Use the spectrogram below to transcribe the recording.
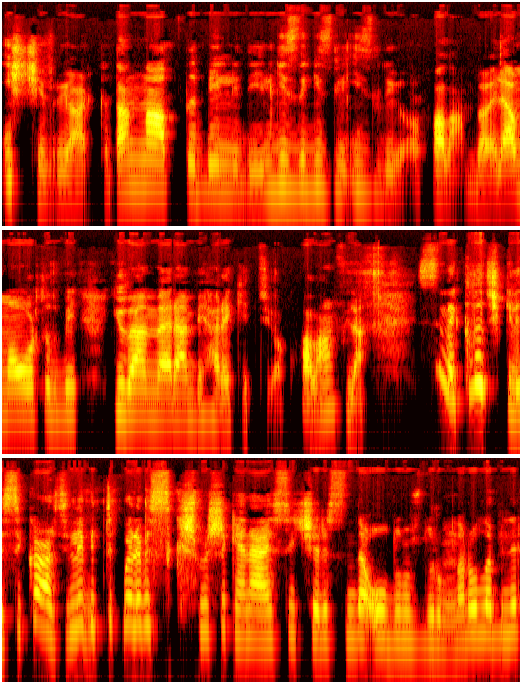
İş çeviriyor arkadan. Ne yaptığı belli değil. Gizli gizli izliyor falan böyle. Ama ortada bir güven veren bir hareketi yok falan filan. Sizin de kılıç ikilisi kartıyla bir tık böyle bir sıkışmışlık enerjisi içerisinde olduğunuz durumlar olabilir.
